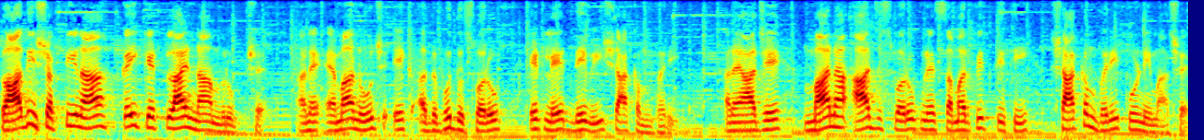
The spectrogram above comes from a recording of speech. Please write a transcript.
તો આદિશક્તિના કઈ કેટલાય નામરૂપ છે? અને એમાંનું જ એક અદ્ભુત સ્વરૂપ એટલે દેવી શાકંભરી. અને આજે માના આ જ સ્વરૂપને સમર્પિત તિથિ શાકંભરી પૂર્ણિમા છે.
